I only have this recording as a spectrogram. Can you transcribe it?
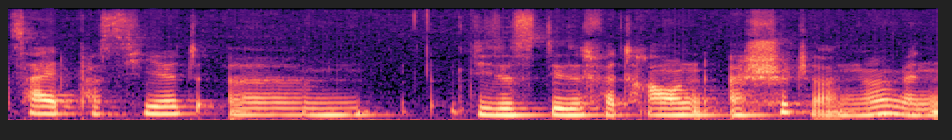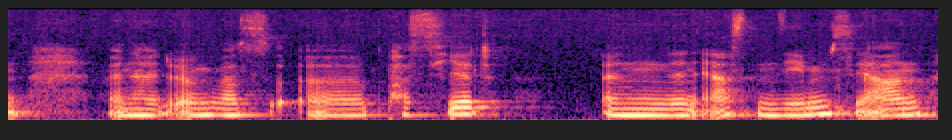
Zeit passiert, ähm, dieses, dieses Vertrauen erschüttern. Ne? Wenn, wenn halt irgendwas äh, passiert in den ersten Lebensjahren,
